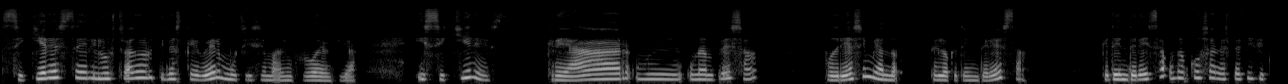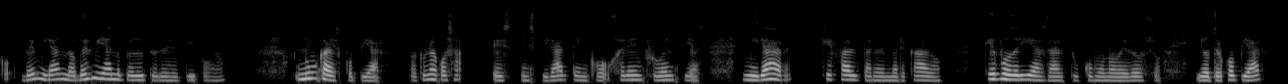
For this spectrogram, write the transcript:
si quieres ser ilustrador, tienes que ver muchísima influencia. Y si quieres crear una empresa, podrías ir mirando de lo que te interesa. Que te interesa una cosa en específico, ve mirando, ves mirando productos de ese tipo, ¿no? Nunca es copiar, porque una cosa es inspirarte en coger influencias, mirar qué falta en el mercado, qué podrías dar tú como novedoso y otro copiar.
